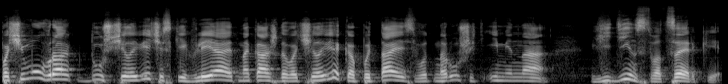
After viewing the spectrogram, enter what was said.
Почему враг душ человеческих влияет на каждого человека, пытаясь вот нарушить именно единство церкви?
